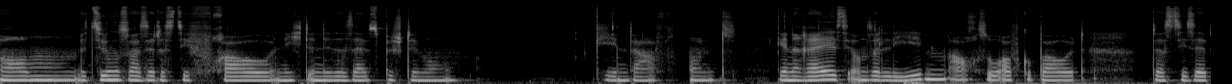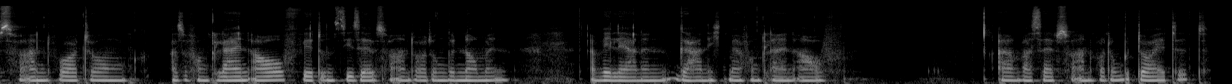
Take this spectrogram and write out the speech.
Ähm, beziehungsweise dass die Frau nicht in diese Selbstbestimmung gehen darf. Und generell ist ja unser Leben auch so aufgebaut, dass die Selbstverantwortung, also von klein auf, wird uns die Selbstverantwortung genommen. Wir lernen gar nicht mehr von klein auf, äh, was Selbstverantwortung bedeutet.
